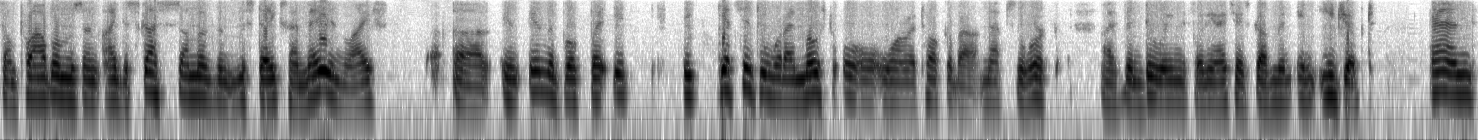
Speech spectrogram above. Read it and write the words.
some problems, and I discuss some of the mistakes I made in life uh, in in the book. But it it gets into what I most want to talk about, and that's the work I've been doing for the United States government in Egypt. And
